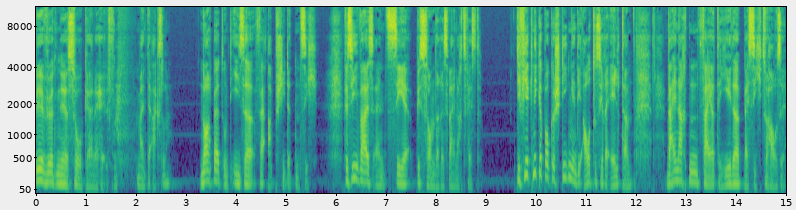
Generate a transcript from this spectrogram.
Wir würden ihr so gerne helfen, meinte Axel. Norbert und Isa verabschiedeten sich. Für sie war es ein sehr besonderes Weihnachtsfest. Die vier Knickerbocker stiegen in die Autos ihrer Eltern. Weihnachten feierte jeder bei sich zu Hause.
